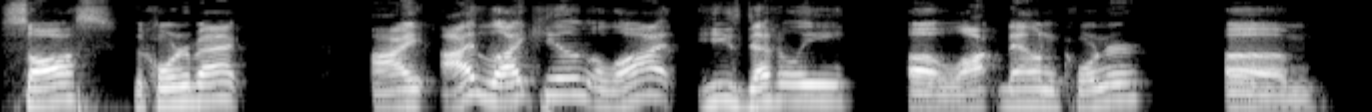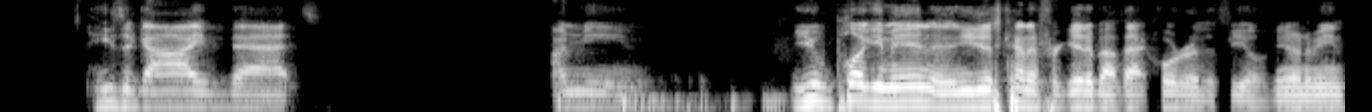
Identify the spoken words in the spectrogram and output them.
Sauce, the cornerback. I I like him a lot. He's definitely a lockdown corner. Um, he's a guy that, I mean, you plug him in and you just kind of forget about that quarter of the field. You know what I mean?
